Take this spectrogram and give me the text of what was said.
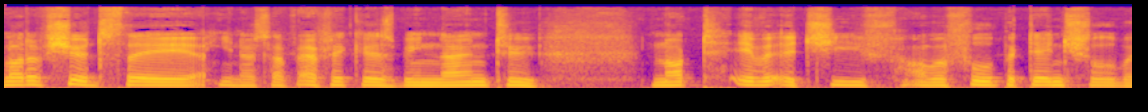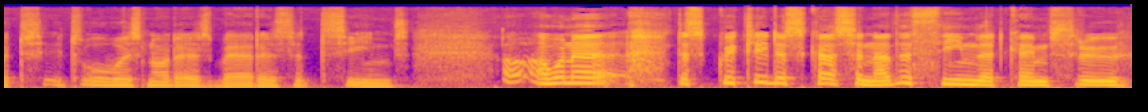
A lot of shoulds there. You know, South Africa has been known to not ever achieve our full potential, but it's always not as bad as it seems. I, I want to just quickly discuss another theme that came through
